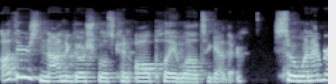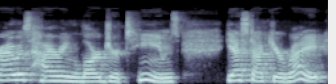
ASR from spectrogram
others non-negotiables can all play well together. So whenever I was hiring larger teams, yes, Doc, you're right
